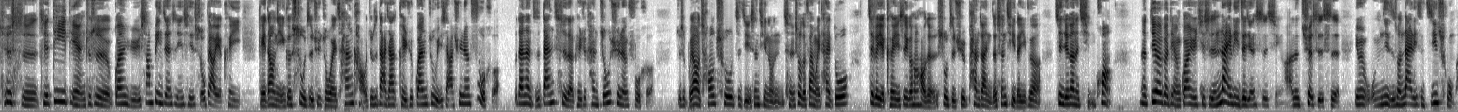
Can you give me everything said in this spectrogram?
确实，其实第一点就是关于伤病这件事情，其实手表也可以给到你一个数字去作为参考，就是大家可以去关注一下训练负荷，不单单只是单次的，可以去看周训练负荷，就是不要超出自己身体能承受的范围太多，这个也可以是一个很好的数值去判断你的身体的一个现阶段的情况。那第二个点，关于其实耐力这件事情啊，那确实是因为我们一直说耐力是基础嘛。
